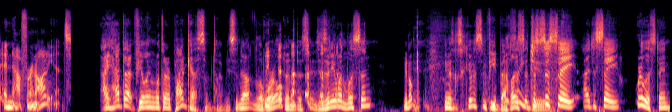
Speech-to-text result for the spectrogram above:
and not for an audience? I have that feeling with our podcast sometimes we sit out into the world and just, does anyone listen? We don't you know give us some feedback. Let's just just say i just say we're listening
